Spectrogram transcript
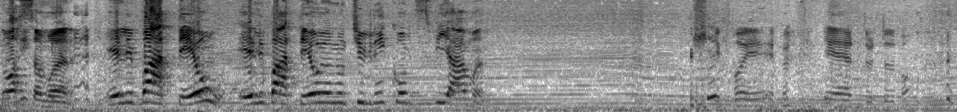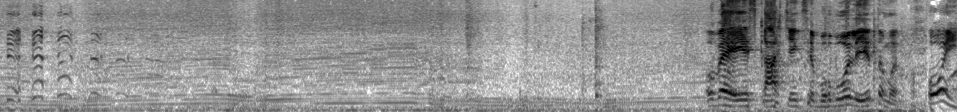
Nossa, mano. Ele bateu, ele bateu e eu não tive nem como desviar, mano. Que foi? E aí, Arthur, tudo bom? Ô, velho, esse carro tinha que ser borboleta, mano. Oi!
